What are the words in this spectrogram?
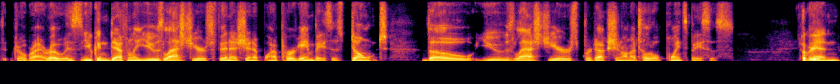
that Joe Bryant wrote is you can definitely use last year's finish in a, on a per game basis. Don't though use last year's production on a total points basis. Agreed. And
